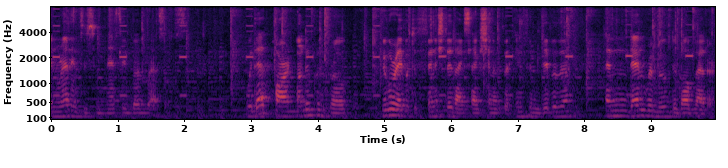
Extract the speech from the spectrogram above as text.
and ran into some nasty blood vessels. With that part under control, we were able to finish the dissection of the infundibulum and then remove the gallbladder,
